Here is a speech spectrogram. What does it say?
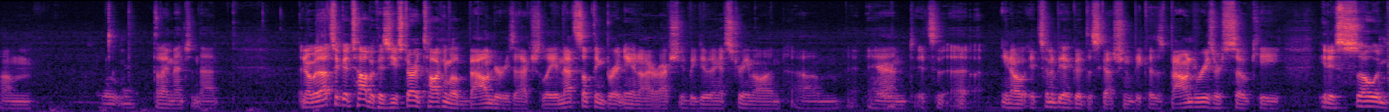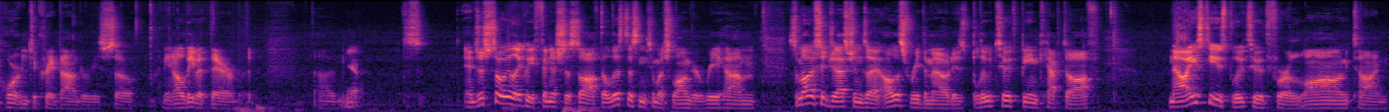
Um, Absolutely. that I mentioned that. You know, but that's a good topic because you started talking about boundaries actually, and that's something Brittany and I are actually be doing a stream on. Um, and it's uh, you know it's going to be a good discussion because boundaries are so key. It is so important to create boundaries. So I mean, I'll leave it there, but um, Yeah. and just so we like we finish this off, the list isn't too much longer. We um some other suggestions. I, I'll just read them out. Is Bluetooth being kept off? Now I used to use Bluetooth for a long time,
